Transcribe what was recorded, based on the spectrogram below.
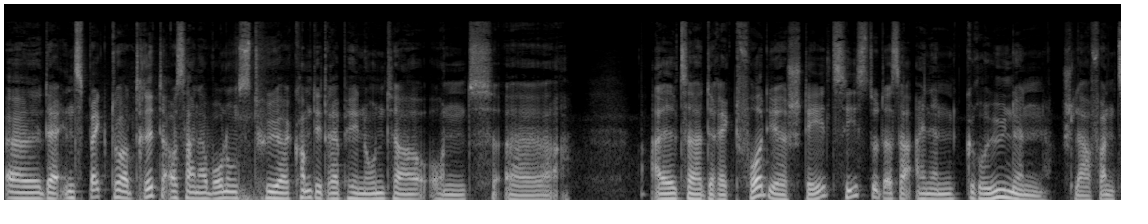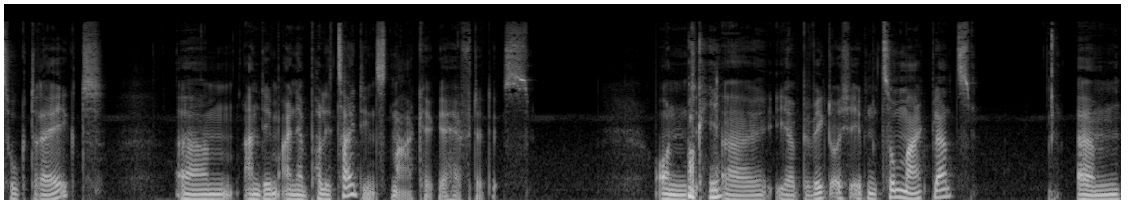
Äh, der Inspektor tritt aus seiner Wohnungstür, kommt die Treppe hinunter und äh, als er direkt vor dir steht, siehst du, dass er einen grünen Schlafanzug trägt, ähm, an dem eine Polizeidienstmarke geheftet ist. Und Okay. äh, ihr bewegt euch eben zum Marktplatz. Ähm,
